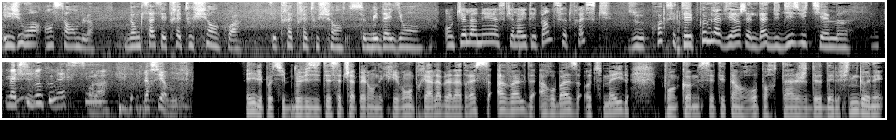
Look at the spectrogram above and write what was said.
et jouant ensemble. Donc ça, c'est très touchant, quoi. C'est très très touchant, ce médaillon. En quelle année est-ce qu'elle a été peinte, cette fresque? Je crois que c'était comme la Vierge, elle date du 18e. Merci beaucoup. Merci. Voilà. Merci à vous. Et il est possible de visiter cette chapelle en écrivant au préalable à l'adresse avald.hotmail.com. C'était un reportage de Delphine Gonnet.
